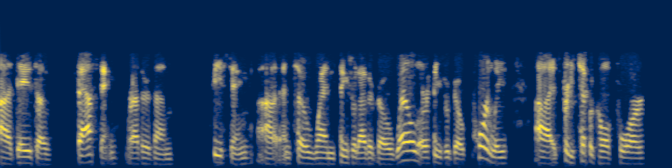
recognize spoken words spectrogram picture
uh, days of fasting rather than feasting. Uh, and so when things would either go well or things would go poorly, uh, it's pretty typical for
